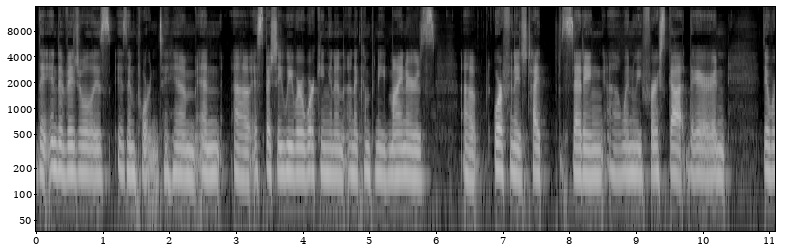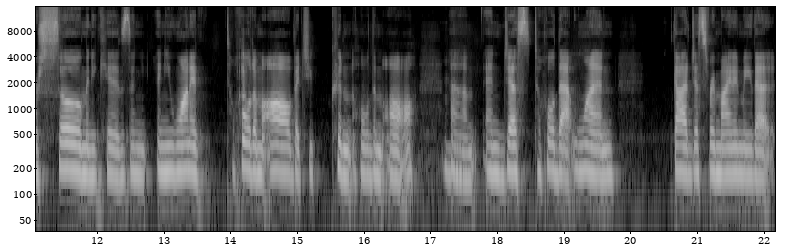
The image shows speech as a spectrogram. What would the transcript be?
the individual is is important to him. And uh, especially, we were working in an unaccompanied minors uh, orphanage type setting uh, when we first got there, and there were so many kids, and and you wanted to hold them all, but you couldn't hold them all. Mm-hmm. Um, and just to hold that one God just reminded me that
